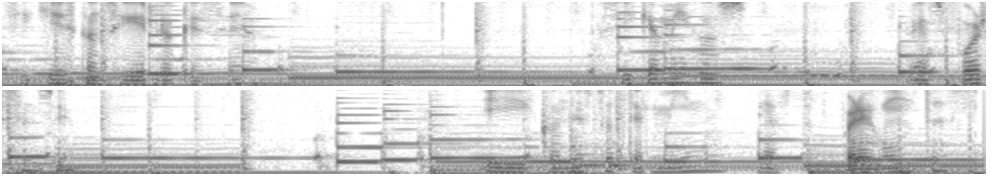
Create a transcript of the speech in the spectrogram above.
si quieres conseguir lo que sea. Así que amigos esfuércense. Y con esto termino las preguntas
